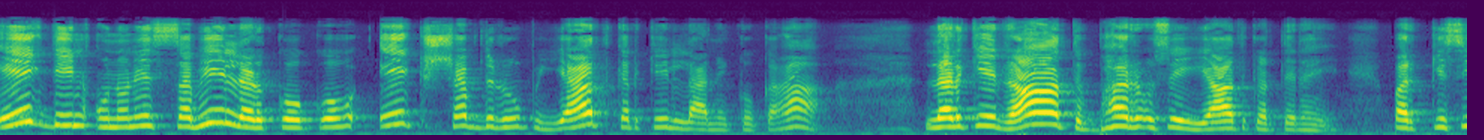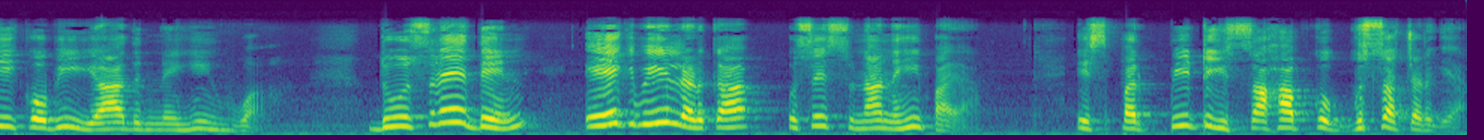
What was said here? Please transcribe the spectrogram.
एक दिन उन्होंने सभी लड़कों को एक शब्द रूप याद करके लाने को कहा। लड़के रात भर उसे याद करते रहे। पर किसी को भी याद नहीं हुआ। दूसरे दिन एक भी लड़का उसे सुना नहीं पाया। इस पर पीटी साहब को गुस्सा चढ़ गया।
